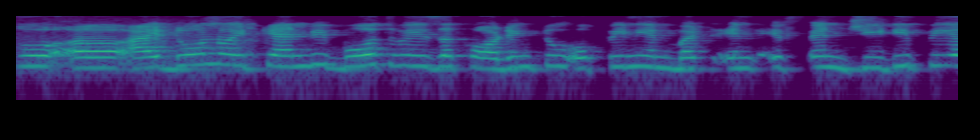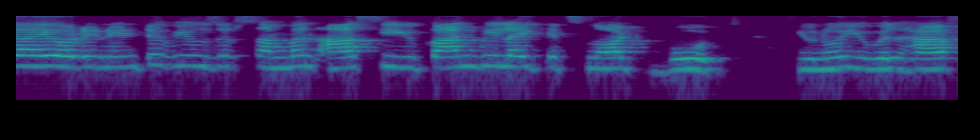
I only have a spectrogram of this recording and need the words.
so uh, i don't know. It can be both ways according to opinion. But in if in gdpi or in interviews if someone asks you you can't be like it's not both. You know you will have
